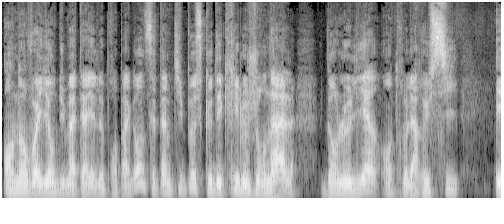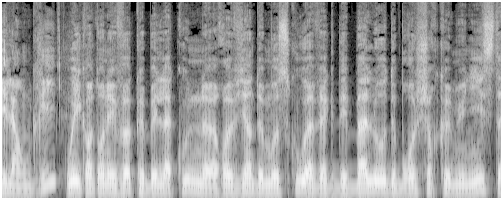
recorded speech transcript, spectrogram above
en envoyant du matériel de propagande. C'est un petit peu ce que décrit le journal dans le lien entre la Russie et la Hongrie. Oui, quand on évoque que Bella Kun euh, revient de Moscou avec des ballots de brochures communistes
